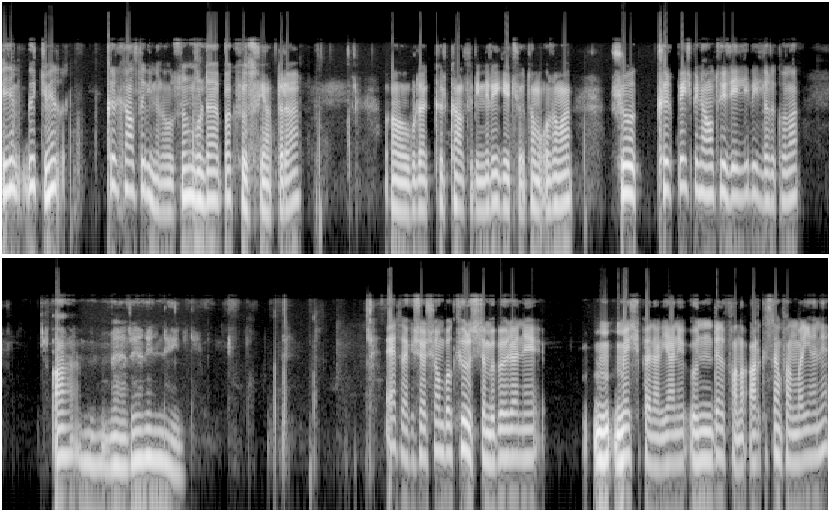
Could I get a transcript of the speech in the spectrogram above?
Bizim bütçemiz 46 bin lira olsun. Burada bakıyoruz fiyatlara. Oo, burada 46 bin liraya geçiyor. Tamam o zaman şu 45.650 bin liralık olan Ameri'nin neydi? Evet arkadaşlar şu an bakıyoruz sisteme böyle hani m- mesh panel yani önünde falan arkasından falan var yani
